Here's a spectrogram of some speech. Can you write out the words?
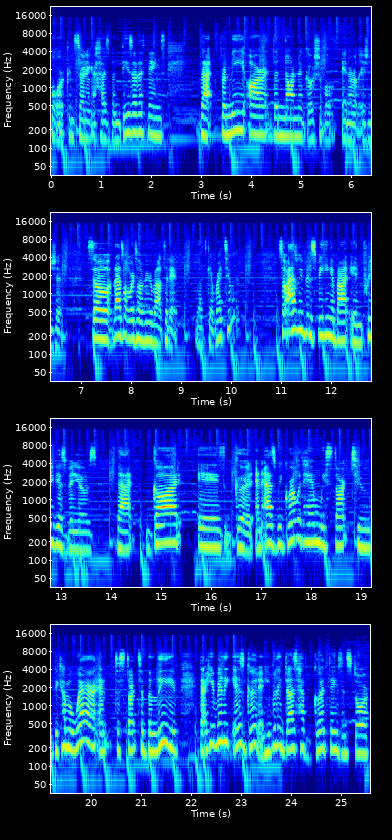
for concerning a husband. These are the things that for me are the non negotiables in a relationship. So, that's what we're talking about today. Let's get right to it. So, as we've been speaking about in previous videos, that God is good. And as we grow with Him, we start to become aware and to start to believe that He really is good and He really does have good things in store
